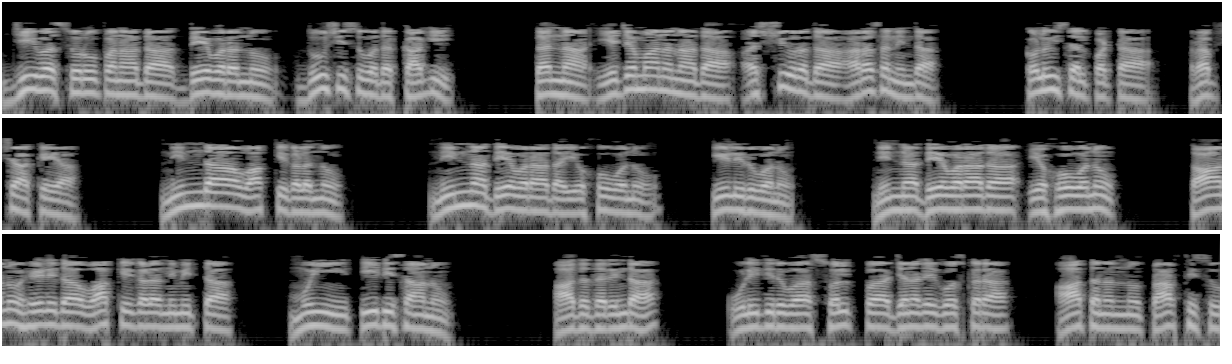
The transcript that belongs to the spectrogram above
ಜೀವಸ್ವರೂಪನಾದ ದೇವರನ್ನು ದೂಷಿಸುವುದಕ್ಕಾಗಿ ತನ್ನ ಯಜಮಾನನಾದ ಅಶ್ಶೂರದ ಅರಸನಿಂದ ಕಳುಹಿಸಲ್ಪಟ್ಟ ರಬ್ಷಾಕೆಯ ನಿಂದಾ ವಾಕ್ಯಗಳನ್ನು ನಿನ್ನ ದೇವರಾದ ಯಹೋವನು ಕೇಳಿರುವನು ನಿನ್ನ ದೇವರಾದ ಯಹೋವನು ತಾನು ಹೇಳಿದ ವಾಕ್ಯಗಳ ನಿಮಿತ್ತ ಮುಯಿ ತೀಡಿಸಾನು ಆದದರಿಂದ ಉಳಿದಿರುವ ಸ್ವಲ್ಪ ಜನರಿಗೋಸ್ಕರ ಆತನನ್ನು ಪ್ರಾರ್ಥಿಸು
